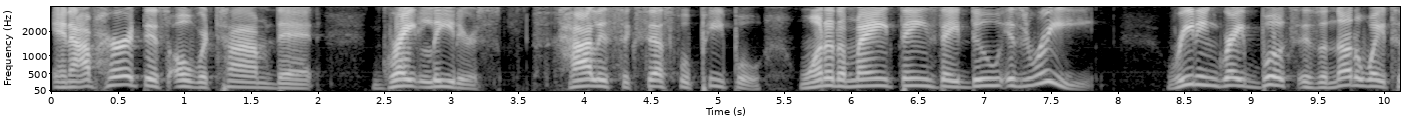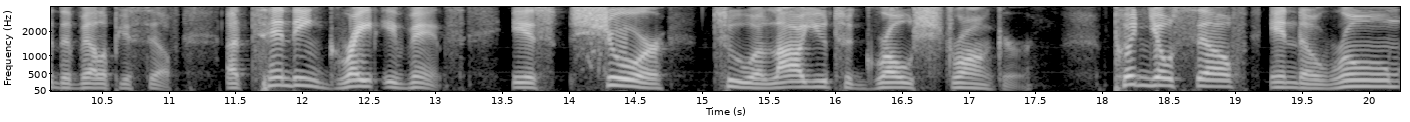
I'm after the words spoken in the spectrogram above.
And I've heard this over time that great leaders, highly successful people, one of the main things they do is read. Reading great books is another way to develop yourself. Attending great events is sure to allow you to grow stronger putting yourself in the room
